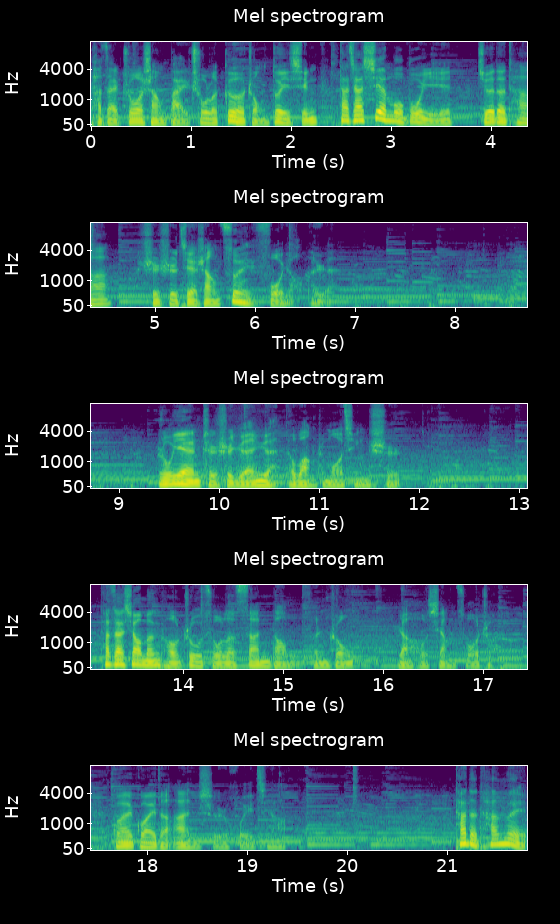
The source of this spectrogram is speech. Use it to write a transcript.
他在桌上摆出了各种队形，大家羡慕不已，觉得他是世界上最富有的人。如燕只是远远地望着魔琴师。他在校门口驻足了三到五分钟，然后向左转，乖乖地按时回家。他的摊位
